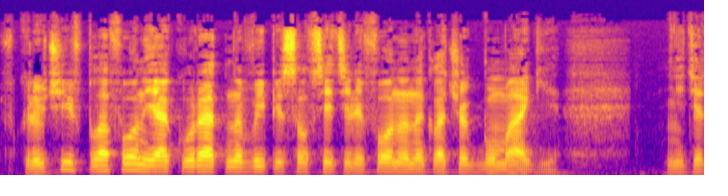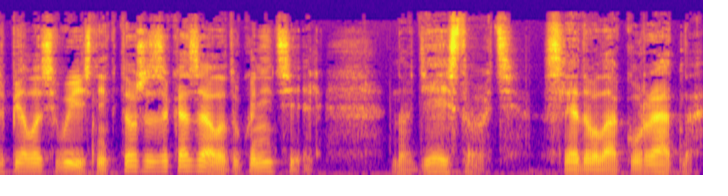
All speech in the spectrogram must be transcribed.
Включив плафон, я аккуратно выписал все телефоны на клочок бумаги. Не терпелось выяснить, кто же заказал эту канитель. Но действовать следовало аккуратно,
